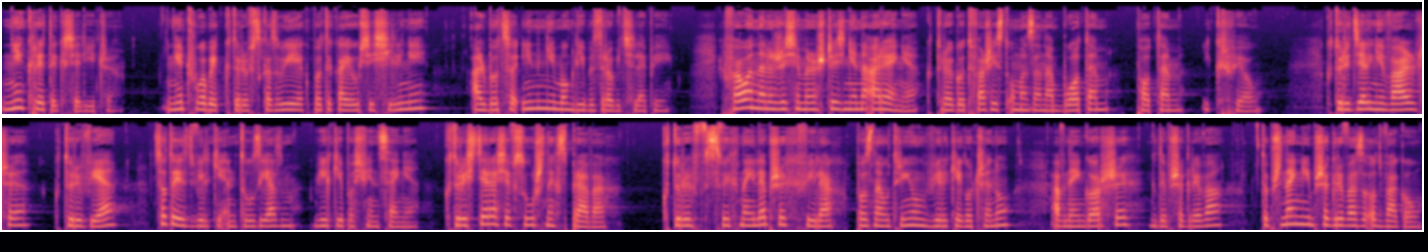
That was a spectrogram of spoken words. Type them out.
Nie krytyk się liczy. Nie człowiek, który wskazuje, jak potykają się silni, albo co inni mogliby zrobić lepiej. Chwała należy się mężczyźnie na arenie, którego twarz jest umazana błotem, potem i krwią, który dzielnie walczy, który wie, co to jest wielki entuzjazm, wielkie poświęcenie, który ściera się w słusznych sprawach, który w swych najlepszych chwilach poznał triumf wielkiego czynu, a w najgorszych, gdy przegrywa, to przynajmniej przegrywa z odwagą,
